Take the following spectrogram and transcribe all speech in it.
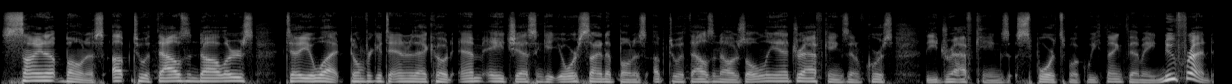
sign up bonus up to a thousand dollars. Tell you what, don't forget to enter that code MHS and get your sign up bonus up to a thousand dollars only at DraftKings and of course the DraftKings Sportsbook. We thank them, a new friend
